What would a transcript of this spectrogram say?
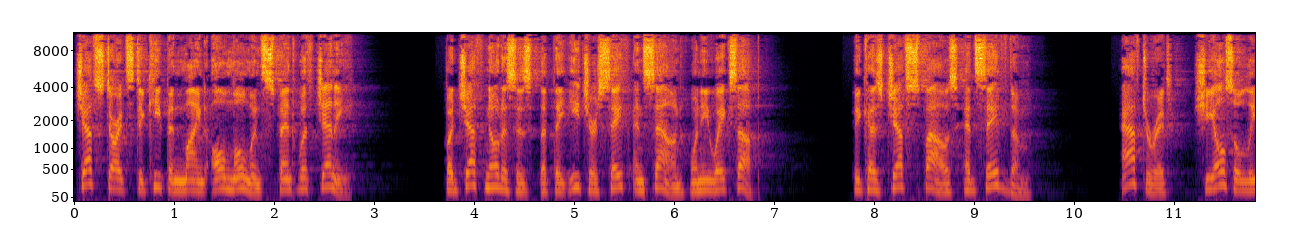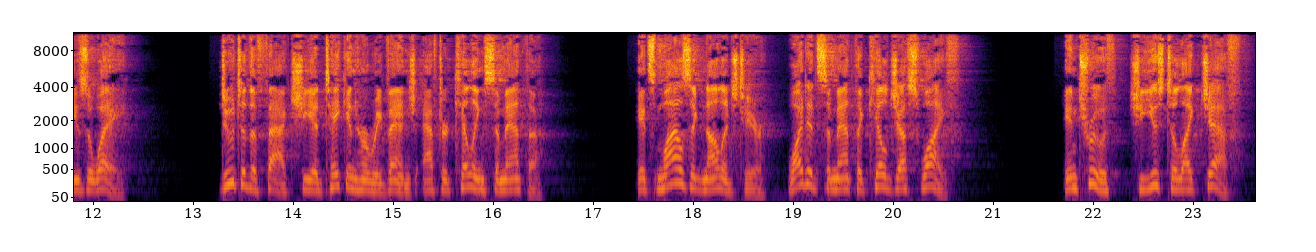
Jeff starts to keep in mind all moments spent with Jenny. But Jeff notices that they each are safe and sound when he wakes up. Because Jeff's spouse had saved them. After it, she also leaves away due to the fact she had taken her revenge after killing Samantha. It's Miles acknowledged here, why did Samantha kill Jeff's wife? In truth, she used to like Jeff.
